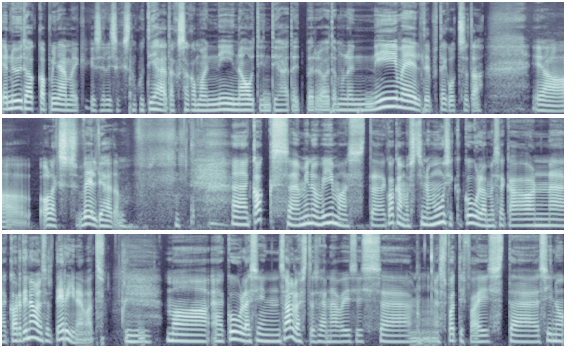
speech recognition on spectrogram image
ja nüüd hakkab minema ikkagi selliseks nagu tihedaks, aga ma nii naudin tihedaid perioode, mulle nii meeldib tegutseda ja oleks veel tihedam kaks minu viimast äh, kogemust sinu muusika kuulamisega on äh, kardinaalselt erinevad mm. -hmm. ma kuulasin salvestusena või siis Spotify'st sinu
